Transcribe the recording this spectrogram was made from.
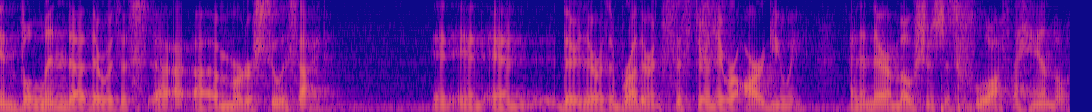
in Valinda, there was a, uh, a murder suicide. And, and, and there, there was a brother and sister, and they were arguing. And then their emotions just flew off the handle.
